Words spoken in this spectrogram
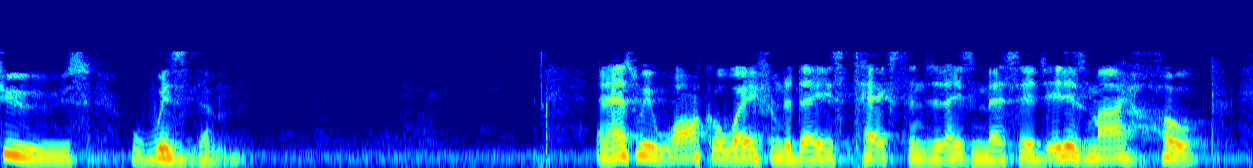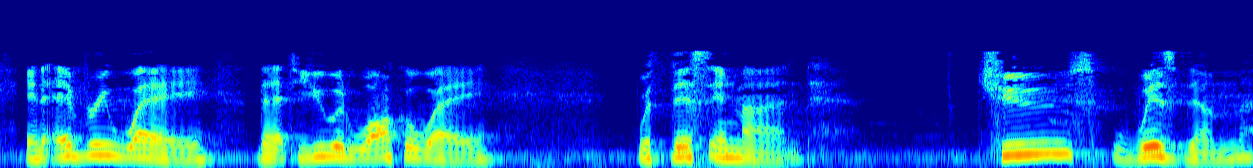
choose wisdom. And as we walk away from today's text and today's message, it is my hope in every way that you would walk away with this in mind. Choose wisdom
